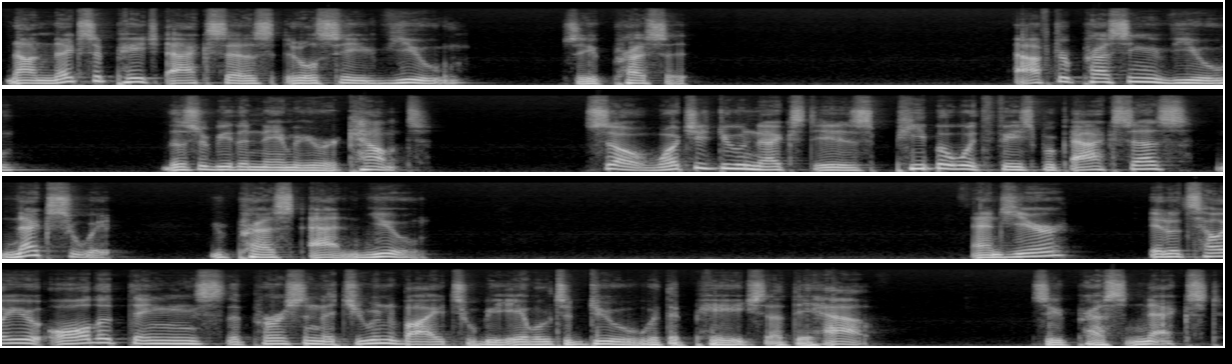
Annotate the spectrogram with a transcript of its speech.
Now, next to Page Access, it'll say View. So you press it. After pressing View, this would be the name of your account. So what you do next is people with Facebook access next to it, you press add new. And here, it'll tell you all the things the person that you invite will be able to do with the page that they have. So you press next.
